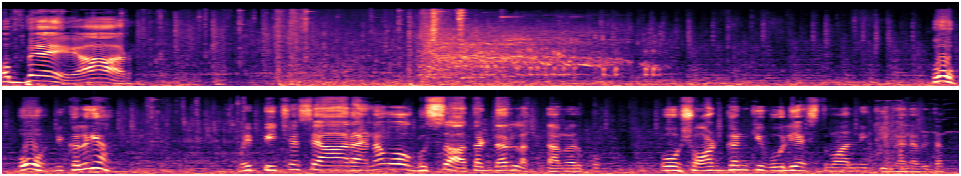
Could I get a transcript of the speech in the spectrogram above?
अबे यार! ओ ओ निकल गया। भाई पीछे से आ रहा है ना वो गुस्सा आता डर लगता है मेरे को। ओ शॉटगन की गोलियाँ इस्तेमाल नहीं की मैंने अभी तक।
